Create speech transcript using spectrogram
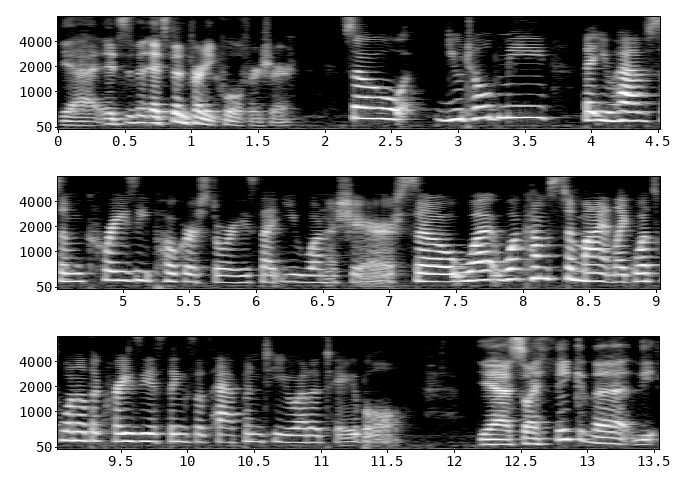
Yeah, it's been, it's been pretty cool for sure. So, you told me that you have some crazy poker stories that you want to share. So, what what comes to mind? Like what's one of the craziest things that's happened to you at a table? Yeah, so I think that the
